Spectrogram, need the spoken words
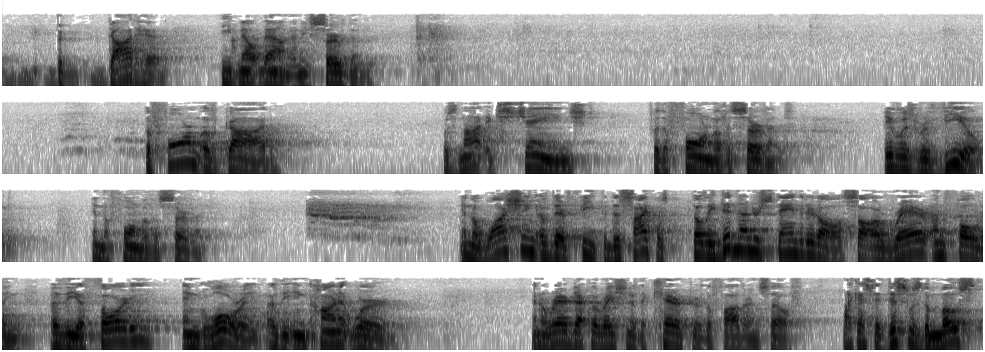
the Godhead, he knelt down and he served them. The form of God was not exchanged for the form of a servant. It was revealed in the form of a servant. In the washing of their feet, the disciples, though they didn't understand it at all, saw a rare unfolding of the authority and glory of the incarnate Word and a rare declaration of the character of the Father Himself. Like I said, this was the most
